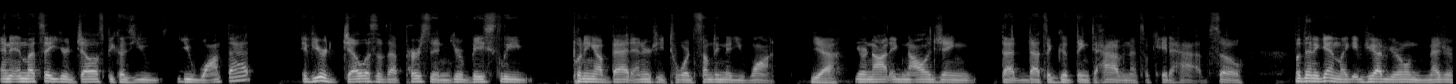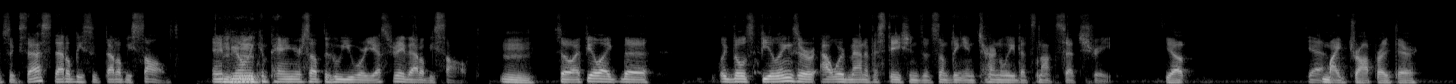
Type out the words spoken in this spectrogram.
and and let's say you're jealous because you you want that. If you're jealous of that person, you're basically putting out bad energy towards something that you want. Yeah. You're not acknowledging that that's a good thing to have and that's okay to have. So, but then again, like if you have your own measure of success, that'll be that'll be solved. And if you're only comparing yourself to who you were yesterday, that'll be solved. Mm, So I feel like the like those feelings are outward manifestations of something internally that's not set straight. yep. Yeah. Mic drop right there.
